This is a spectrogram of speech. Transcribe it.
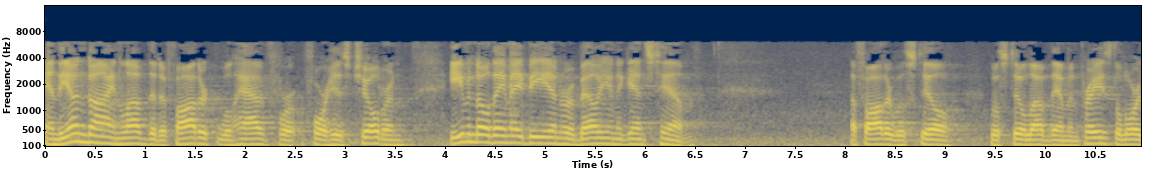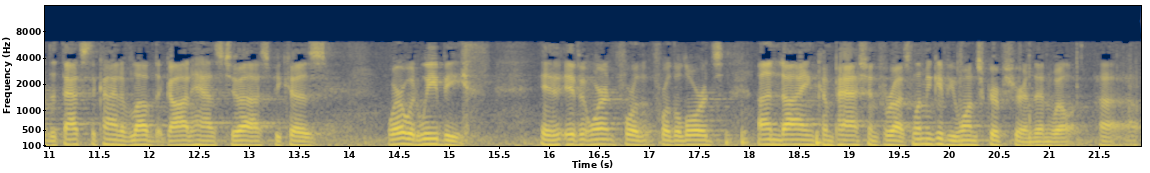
And the undying love that a father will have for, for his children, even though they may be in rebellion against him, a father will still we'll still love them. And praise the Lord that that's the kind of love that God has to us because where would we be if it weren't for the, for the Lord's undying compassion for us? Let me give you one scripture and then we'll uh,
